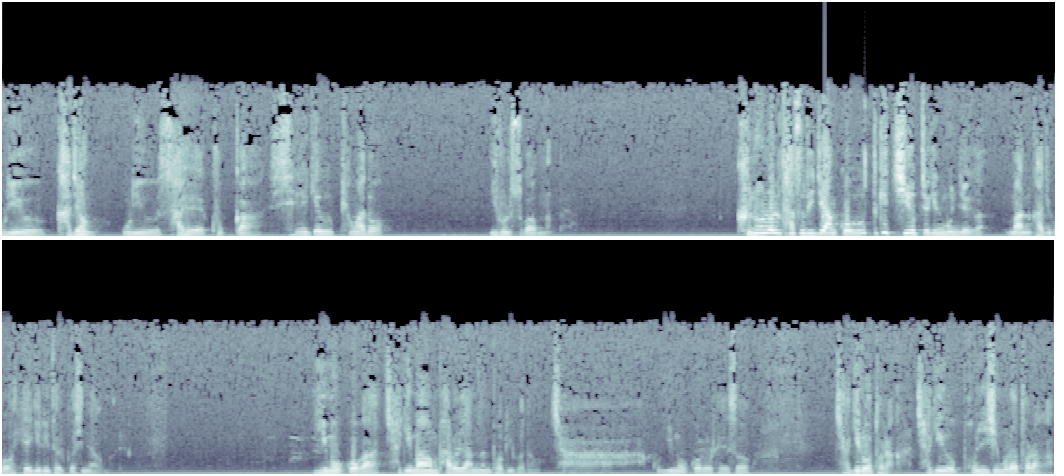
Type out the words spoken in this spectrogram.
우리의 가정, 우리의 사회, 국가, 세계의 평화도 이룰 수가 없는 거야. 근원을 다스리지 않고 어떻게 지엽적인 문제만 가지고 해결이 될 것이냐고 말이에요. 이목고가 자기 마음 바로 잡는 법이거든. 자꾸 이목고를 해서 자기로 돌아가, 자기의 본심으로 돌아가.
